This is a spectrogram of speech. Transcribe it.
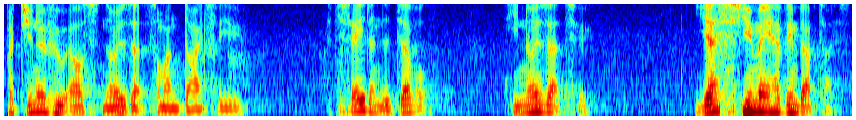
But do you know who else knows that someone died for you? It's Satan, the devil. He knows that too. Yes, you may have been baptized.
